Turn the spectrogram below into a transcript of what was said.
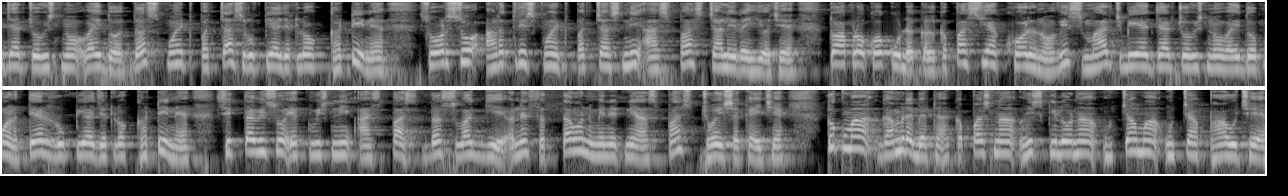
હજાર ચોવીસનો વાયદો દસ પોઈન્ટ પચાસ રૂપિયા જેટલો ઘટીને સોળસો આડત્રીસ પોઈન્ટ પચાસની આસપાસ ચાલી રહ્યો છે. તો આપણો કોકુડકલ કપાસિયા ખોળનો વીસ માર્ચ બે હજાર ચોવીસનો વાયદો પણ તેર રૂપિયા જેટલો ઘટીને સિત્તાવીસો એકવીસની આસપાસ દસ વાગ્યે અને સત્તાવન મિનિટની આસપાસ જોઈ શકાય છે. ટૂંકમાં ગામડે બેઠા કપાસના વીસ કિલોના ઊંચામાં ઊંચા ભાવ છે.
